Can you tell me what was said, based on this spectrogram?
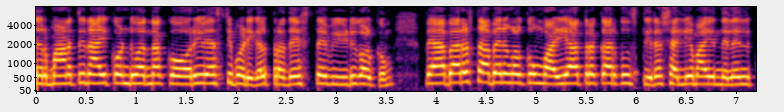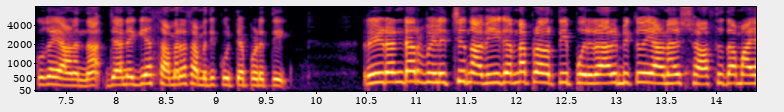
നിർമ്മാണത്തിനായി കൊണ്ടുവന്ന കോറി വേസ്റ്റ് പൊടികൾ പ്രദേശത്തെ വീടുകൾക്കും വ്യാപാര സ്ഥാപനങ്ങൾക്കും വഴിയാത്രക്കാർക്കും സ്ഥിര ശല്യമായി നിലനിൽക്കുകയാണെന്ന് ജനകീയ സമരസമിതി കുറ്റപ്പെടുത്തി. റീഡണ്ടർ വിളിച്ച് നവീകരണ പ്രവൃത്തി പുനരാരംഭിക്കുകയാണ് ശാശ്വതമായ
